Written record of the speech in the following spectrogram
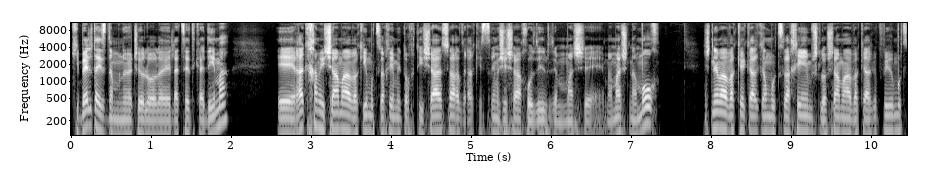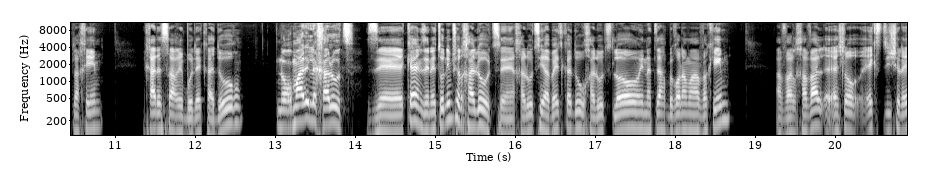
קיבל את ההזדמנויות שלו ל- לצאת קדימה. אה, רק חמישה מאבקים מוצלחים מתוך 19, זה רק 26 אחוזים, זה ממש, אה, ממש נמוך. שני מאבקי קרקע מוצלחים, שלושה מאבקי אוויר מוצלחים, 11 עיבודי כדור. נורמלי לחלוץ. זה, כן, זה נתונים של חלוץ. אה, חלוץ יאבד כדור, חלוץ לא ינצח בכל המאבקים, אבל חבל, יש לו XG של 0.26.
